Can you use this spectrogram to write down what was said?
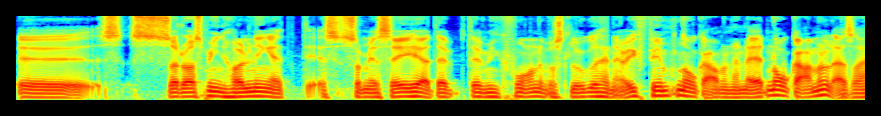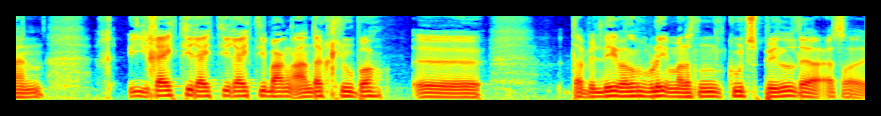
øh, så er det også min holdning, at altså, som jeg sagde her, da, da mikrofonerne var slukket, han er jo ikke 15 år gammel, han er 18 år gammel. Altså han i rigtig, rigtig, rigtig mange andre klubber, øh, der ville ikke være nogen problemer, der sådan et godt spil der. Altså,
